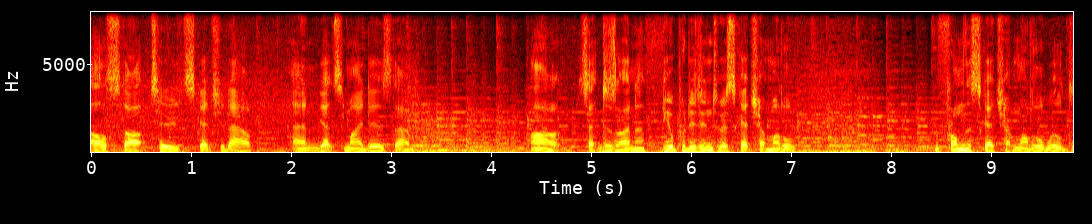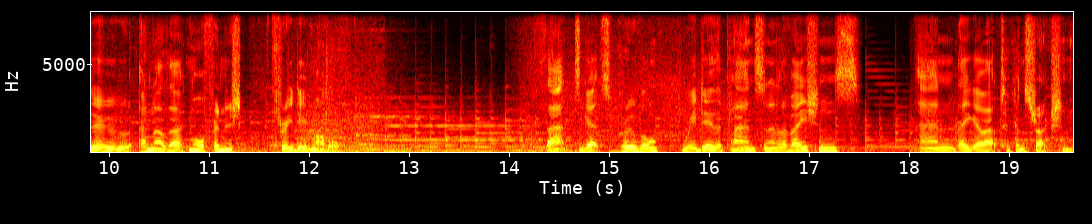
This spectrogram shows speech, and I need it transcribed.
I'll start to sketch it out and get some ideas down. Our set designer, he'll put it into a SketchUp model. From the SketchUp model, we'll do another more finished 3D model. That gets approval, we do the plans and elevations, and they go out to construction.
